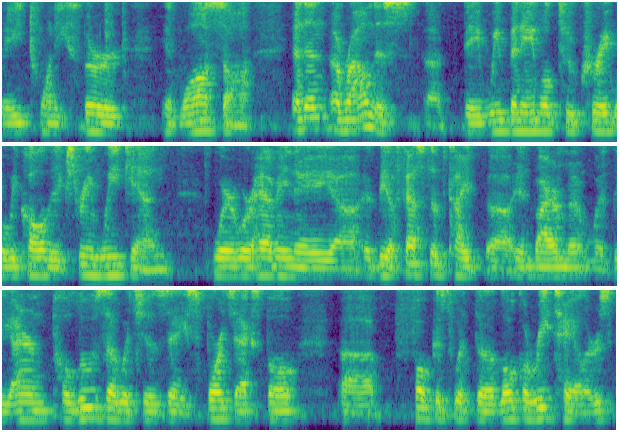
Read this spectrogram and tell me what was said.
May 23rd in Wausau. And then around this, uh, Dave, we've been able to create what we call the Extreme Weekend, where we're having a uh, it'd be a festive type uh, environment with the Iron Palooza, which is a sports expo uh, focused with the local retailers,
